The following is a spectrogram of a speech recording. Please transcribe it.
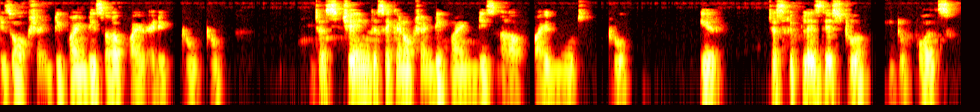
is option define disallow file edit true true. Just change the second option define disallow file modes true. Here just replace this true into false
